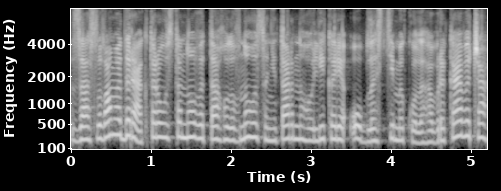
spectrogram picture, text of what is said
За словами директора установи та головного санітарного лікаря області Миколи Гаврикевича,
